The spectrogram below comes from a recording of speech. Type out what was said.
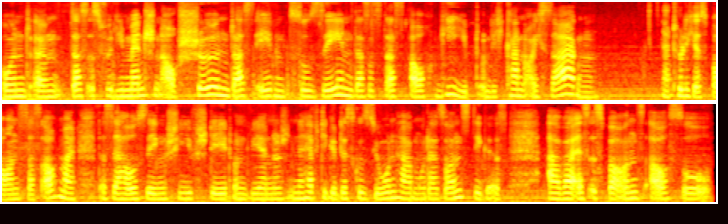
Und ähm, das ist für die Menschen auch schön, das eben zu sehen, dass es das auch gibt. Und ich kann euch sagen, Natürlich ist bei uns das auch mal, dass der Haussegen schief steht und wir eine, eine, heftige Diskussion haben oder sonstiges. Aber es ist bei uns auch so,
